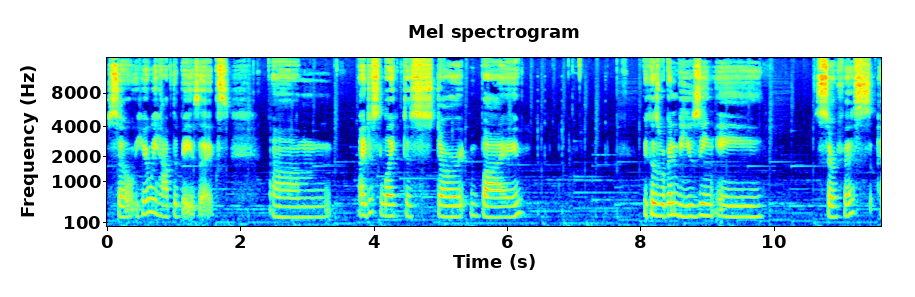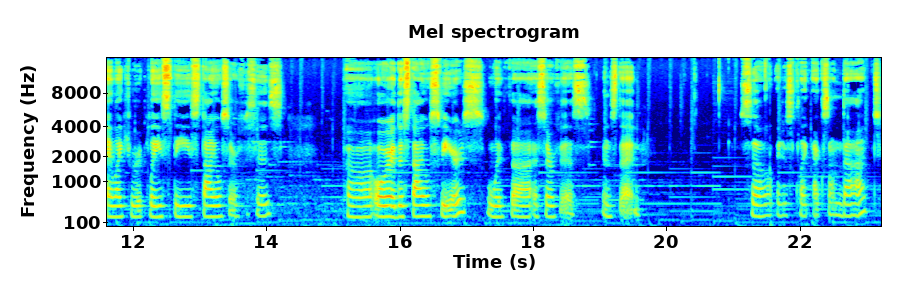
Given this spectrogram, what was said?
So here we have the basics. Um, I just like to start by, because we're going to be using a surface, I like to replace the style surfaces uh, or the style spheres with uh, a surface instead. So I just click X on that,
